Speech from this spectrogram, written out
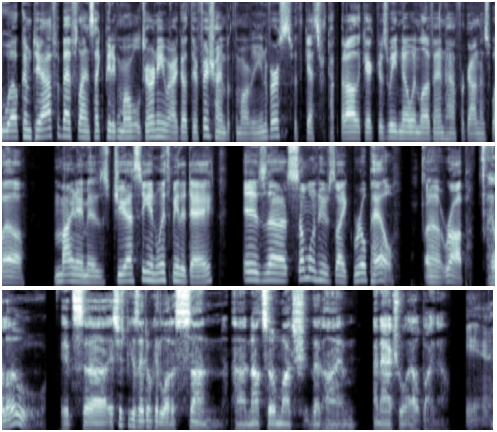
Welcome to Alphabet Flight Encyclopedic Marvel Journey, where I go through fish book of the Marvel Universe with guests who talk about all the characters we know and love and have forgotten as well. My name is Jesse, and with me today is uh, someone who's like real pale, uh, Rob. Hello. It's uh, it's just because I don't get a lot of sun, uh, not so much that I'm an actual albino. Yeah.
